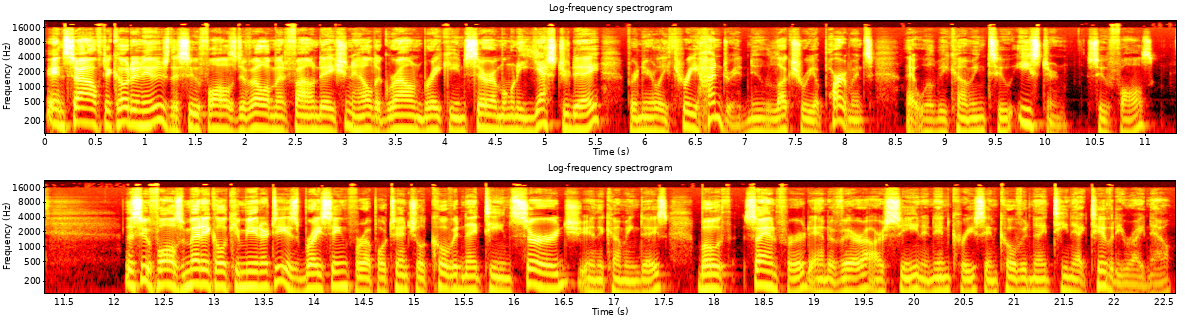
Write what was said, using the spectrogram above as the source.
In South Dakota news, the Sioux Falls Development Foundation held a groundbreaking ceremony yesterday for nearly 300 new luxury apartments that will be coming to eastern Sioux Falls. The Sioux Falls medical community is bracing for a potential COVID 19 surge in the coming days. Both Sanford and Avera are seeing an increase in COVID 19 activity right now.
